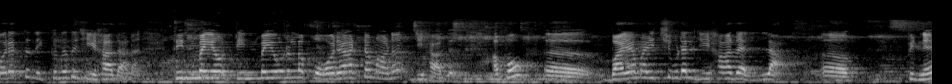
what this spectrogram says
ഓരത്ത് നിൽക്കുന്നത് ജിഹാദാണ്. തിന്മയോ തിന്മയോടുള്ള പോരാട്ടമാണ് ജിഹാദ്. അപ്പോൾ ഭയമഴിച്ചുവിടൽ ജിഹാദ് അല്ല ഏഹ്, പിന്നെ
